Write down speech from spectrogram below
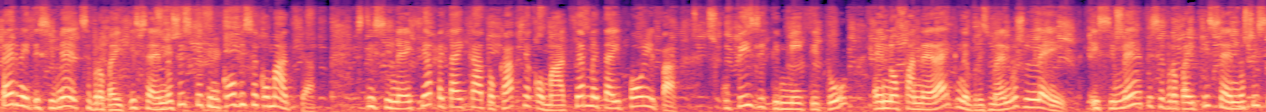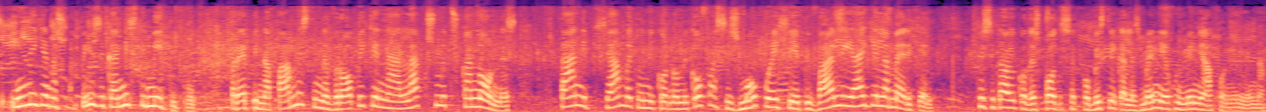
παίρνει τη σημαία της Ευρωπαϊκής Ένωσης και την κόβει σε κομμάτια. Στη συνέχεια πετάει κάτω κάποια κομμάτια, με τα υπόλοιπα σκουπίζει τη μύτη του, ενώ φανερά εκνευρισμένος λέει: Η σημαία της Ευρωπαϊκής Ένωσης είναι για να σκουπίζει κανείς τη μύτη του. Πρέπει να πάμε στην Ευρώπη και να αλλάξουμε τους κανόνες. Φτάνει πια με τον οικονομικό φασισμό που έχει επιβάλει η Άγγελα Μέρκελ. Φυσικά ο οικοδεσπότης εκπομπής και οι καλεσμένοι έχουν μείνει άφωνοι, Λίνα.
